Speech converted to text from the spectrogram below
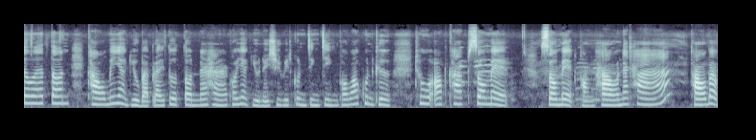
ตัวตน เขาไม่อยากอยู่แบบไร้ตัวตนนะคะ เขาอยากอยู่ในชีวิตคุณจริง ๆ เพราะว่าคุณคือ two of cups soulmate soulmate ของเขานะคะ เขาแบบ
